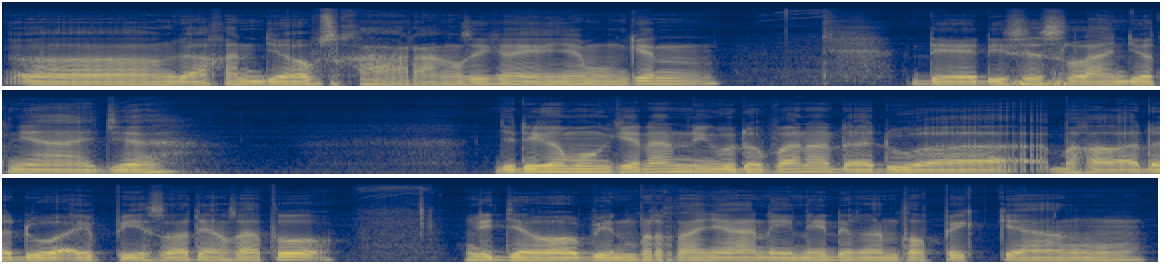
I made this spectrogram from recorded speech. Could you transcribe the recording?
eh, nggak uh, akan jawab sekarang sih kayaknya. Mungkin di edisi selanjutnya aja jadi kemungkinan minggu depan ada dua bakal ada dua episode. Yang satu ngejawabin pertanyaan ini dengan topik yang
